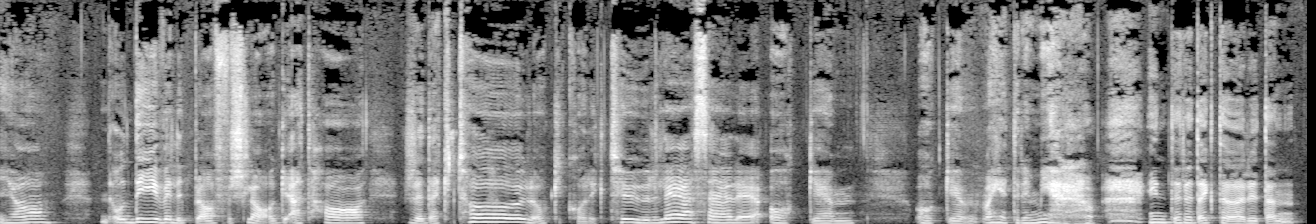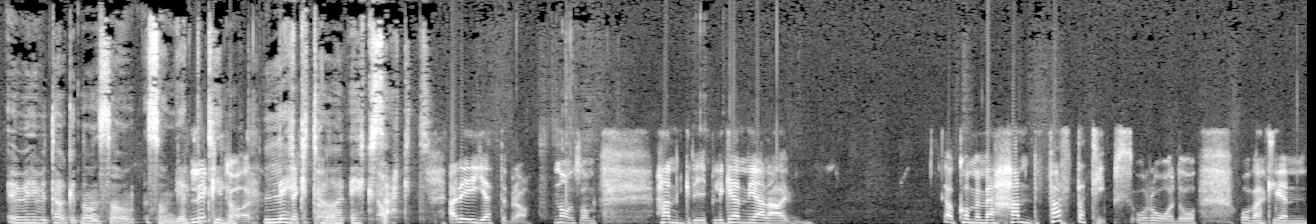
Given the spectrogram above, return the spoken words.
Ja, och det är ju väldigt bra förslag att ha redaktör och korrekturläsare och, ehm, och ehm, vad heter det mer Inte redaktör utan överhuvudtaget någon som, som hjälper Lektör. till. Lektör. Lektör, exakt. Ja. ja, det är jättebra. Någon som handgripligen gärna jag kommer med handfasta tips och råd och, och verkligen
